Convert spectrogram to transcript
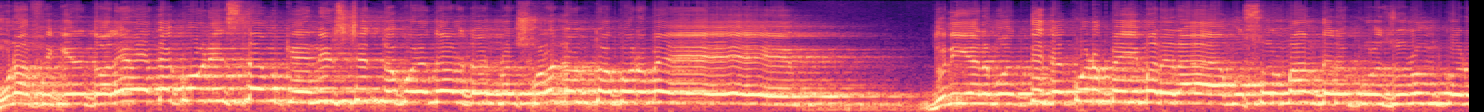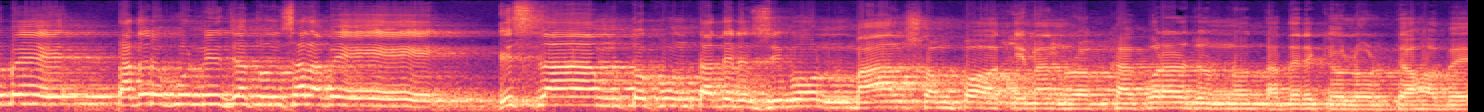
মুনাফিকের দলেরা যখন ইসলামকে নিশ্চিত করে দেওয়ার জন্য ষড়যন্ত্র করবে, দুনিয়ার মধ্যে যে যখন বেঈমানেরা মুসলমানদের উপর জুলুম করবে, তাদের উপর নির্যাতন চালাবে, ইসলাম তখন তাদের জীবন, মাল, সম্পদ ইমান রক্ষা করার জন্য তাদেরকেও লড়তে হবে।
